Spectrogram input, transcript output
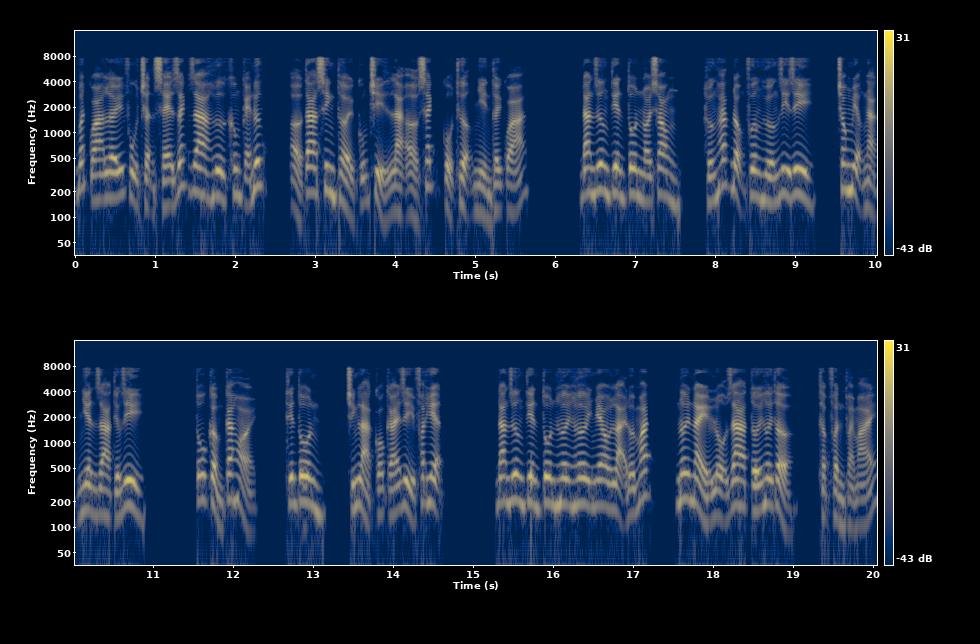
Bất quá lấy phụ trận sẽ rách ra hư không kẽ nước, ở ta sinh thời cũng chỉ là ở sách cổ thượng nhìn thấy quá. Đan dương tiên tôn nói xong, hướng hắc động phương hướng di di, trong miệng ngạc nhiên ra tiếng gì. Tô Cẩm Ca hỏi, thiên tôn, chính là có cái gì phát hiện? Đan Dương Tiên Tôn hơi hơi nheo lại đôi mắt, nơi này lộ ra tới hơi thở, thập phần thoải mái.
